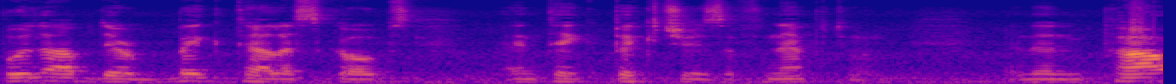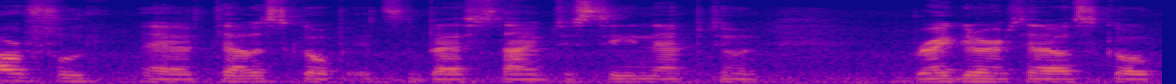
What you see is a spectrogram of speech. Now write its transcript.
put up their big telescopes and take pictures of Neptune. And then powerful uh, telescope, it's the best time to see Neptune. Regular telescope,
